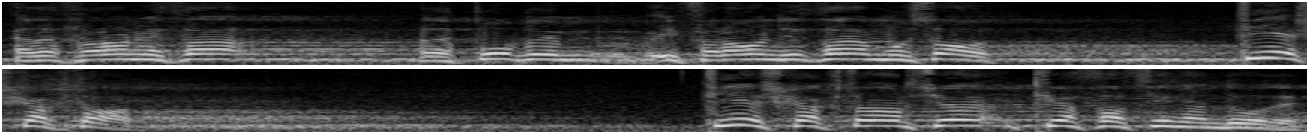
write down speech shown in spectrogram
edhe faraoni tha, edhe populli i faraonit i tha Musaut, ti je shkaktar. Ti je shkaktar që kjo thatësi na ndodhi.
